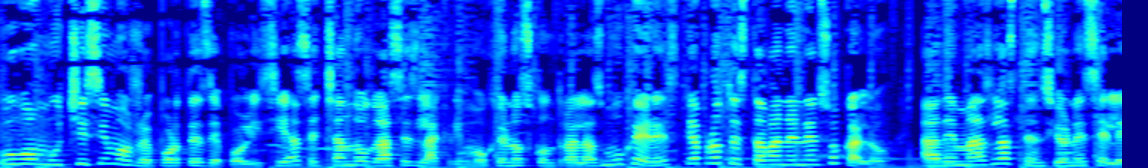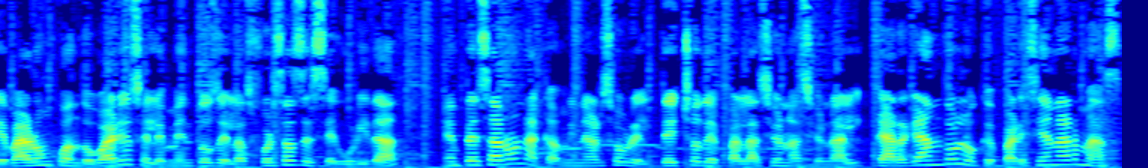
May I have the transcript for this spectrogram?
hubo muchísimos reportes de policías echando gases lacrimógenos contra las mujeres que protestaban en el Zócalo. Además, las tensiones se elevaron cuando varios elementos de las fuerzas de seguridad empezaron a caminar sobre el techo del Palacio Nacional cargando lo que parecían armas,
